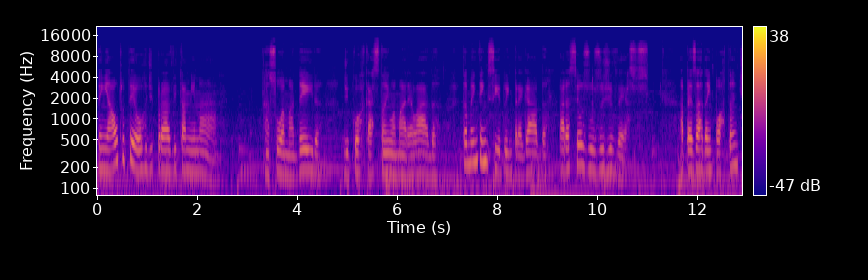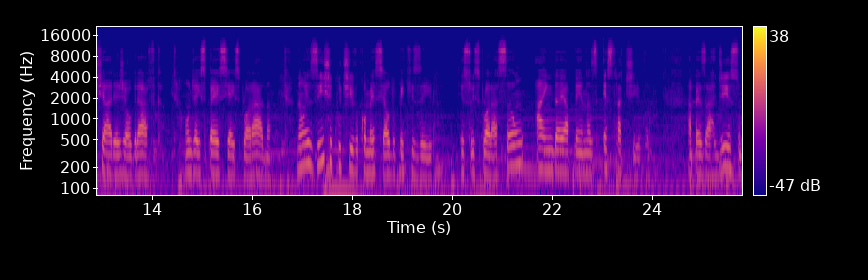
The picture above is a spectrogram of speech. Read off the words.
tem alto teor de provitamina A. A sua madeira, de cor castanho amarelada, também tem sido empregada para seus usos diversos. Apesar da importante área geográfica onde a espécie é explorada, não existe cultivo comercial do pequizeiro e sua exploração ainda é apenas extrativa. Apesar disso,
